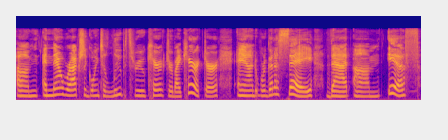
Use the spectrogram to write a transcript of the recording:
um, and now we're actually going to loop through character by character, and we're going to say that um, if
